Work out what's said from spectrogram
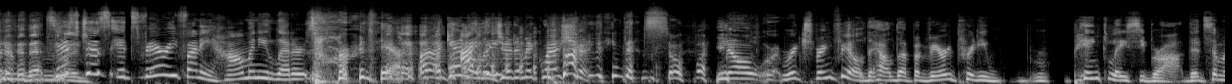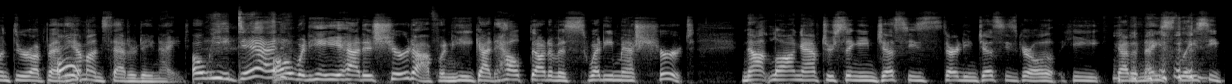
that- no. that's This what- just, it's very funny. How many letters are there? Again, a I think- legitimate question. I think that's so funny. You know, Rick Springfield held up a very pretty pink lacy bra that someone threw up at Oh. him on Saturday night. Oh, he did? Oh, when he had his shirt off, when he got helped out of his sweaty mesh shirt. Not long after singing Jesse's, starting Jesse's Girl, he got a nice lacy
